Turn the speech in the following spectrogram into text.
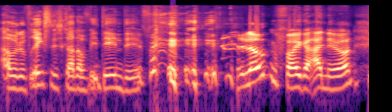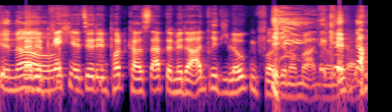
Aber du bringst mich gerade auf Ideen, Dave. Logan-Folge anhören, genau. weil wir brechen jetzt hier den Podcast ab, damit der André die Logan-Folge nochmal anhören kann.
